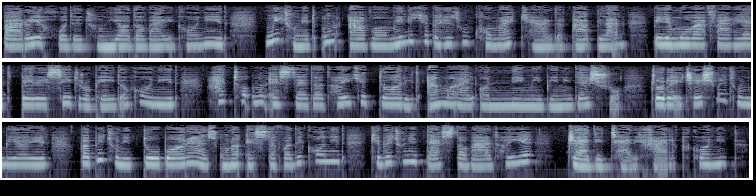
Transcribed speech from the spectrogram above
برای خودتون یادآوری کنید می‌تونید اون عواملی که بهتون کمک کرده قبلا به یه موفقیت برسید رو پیدا کنید حتی اون استعدادهایی که دارید اما الان نمیبینیدش رو جلوی چشمتون بیارید و بتونید دوباره از اونا استفاده کنید که بتونید دستاوردهای جدیدتری خلق کنید.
